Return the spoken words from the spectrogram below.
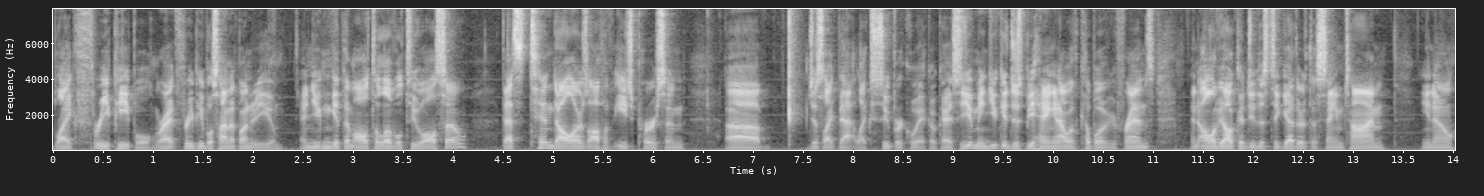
like three people, right? Three people sign up under you, and you can get them all to level two also. That's ten dollars off of each person, uh, just like that, like super quick. Okay, so you I mean you could just be hanging out with a couple of your friends, and all of y'all could do this together at the same time you know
